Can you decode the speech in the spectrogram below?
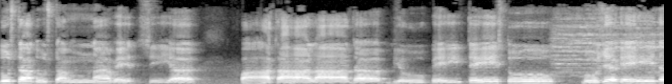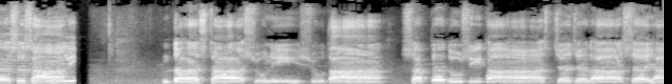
दुष्टदुष्टं न वेत्स्य पातालादभ्युपैतेस्तु भुजगे दशशाली दष्टाशुनिषुता सप्तदूषिताश्च जलाशया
